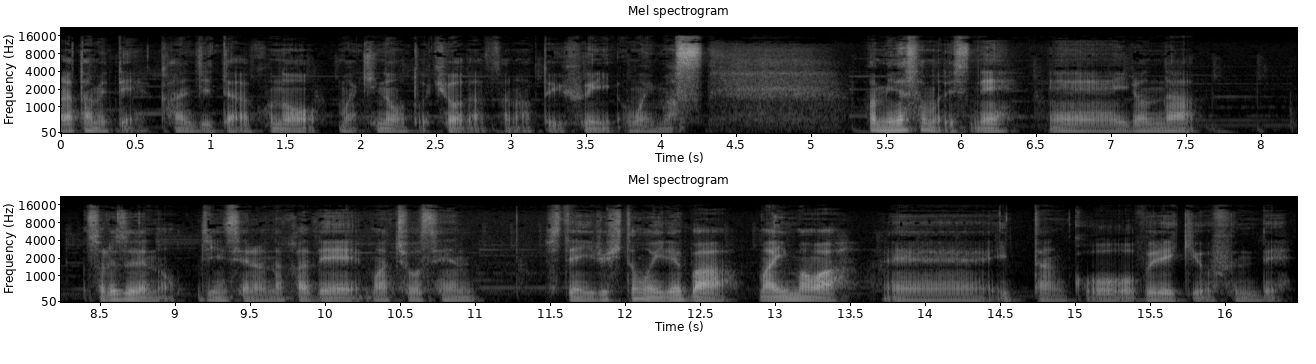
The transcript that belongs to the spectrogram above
あ、改めて感じたこの、まあ、昨日と今日だったなというふうに思います。まあ、皆さんもですね、えーいろんなそれぞれの人生の中で、まあ、挑戦している人もいれば、まあ、今は、えー一旦こうブレーキを踏んで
